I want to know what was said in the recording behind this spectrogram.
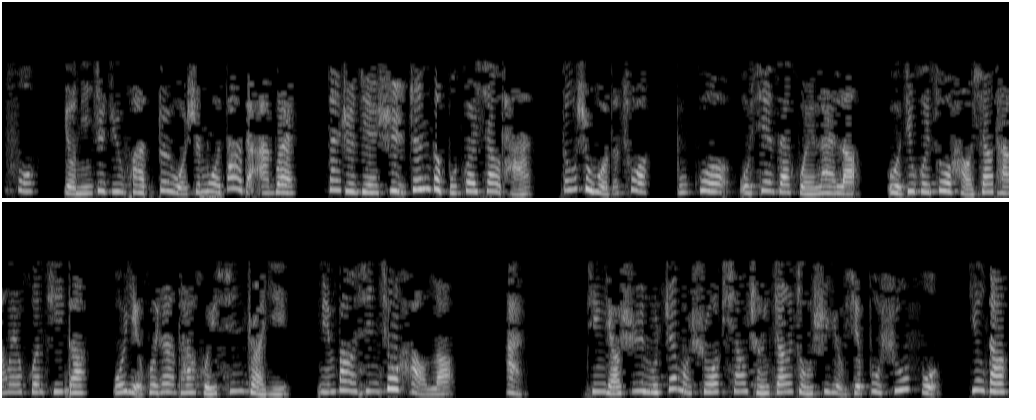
父。”有您这句话对我是莫大的安慰，但这件事真的不怪萧谈，都是我的错。不过我现在回来了，我就会做好萧谈未婚妻的，我也会让他回心转意，您放心就好了。哎，听姚诗如这么说，萧成章总是有些不舒服，又道：“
